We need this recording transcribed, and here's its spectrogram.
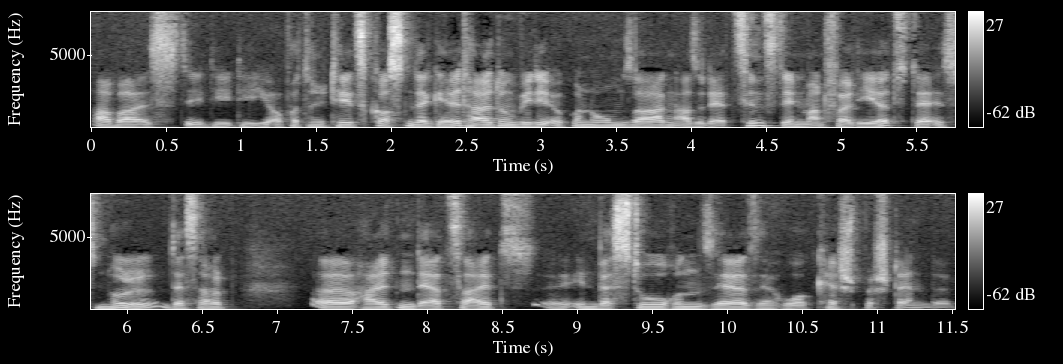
Aber es die, die, die Opportunitätskosten der Geldhaltung, wie die Ökonomen sagen, also der Zins, den man verliert, der ist null. Deshalb äh, halten derzeit äh, Investoren sehr, sehr hohe Cashbestände.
